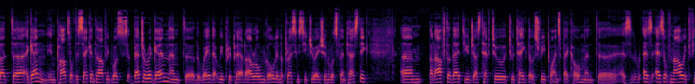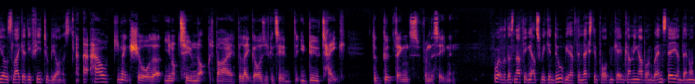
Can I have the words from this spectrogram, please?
But uh, again, in parts of the second half, it was better again, and uh, the way that we prepared our own goal in the pressing situation was fantastic. Um, but after that, you just have to to take those three points back home. And uh, as as as of now, it feels like a defeat, to be honest. How do you make sure that you're not too knocked by the late goals you've conceded? That you do take the good things from this evening. Well, there's nothing else we can do. We have the next important game coming up on Wednesday, and then on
